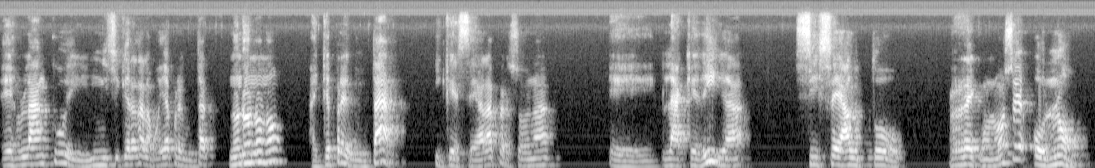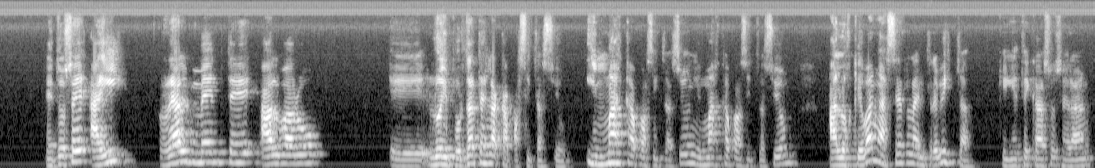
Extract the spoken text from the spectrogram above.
es blanco y ni siquiera te la voy a preguntar. No, no, no, no. Hay que preguntar y que sea la persona eh, la que diga si se auto reconoce o no. Entonces ahí realmente Álvaro, eh, lo importante es la capacitación y más capacitación y más capacitación a los que van a hacer la entrevista, que en este caso serán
